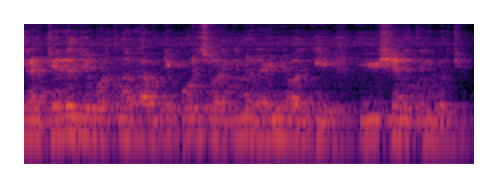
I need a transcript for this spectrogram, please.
ఇలాంటి చర్యలు చేపడుతున్నారు కాబట్టి పోలీసు వారికి రెవెన్యూ వారికి ఈ విషయాన్ని తెలియపరిచింది.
